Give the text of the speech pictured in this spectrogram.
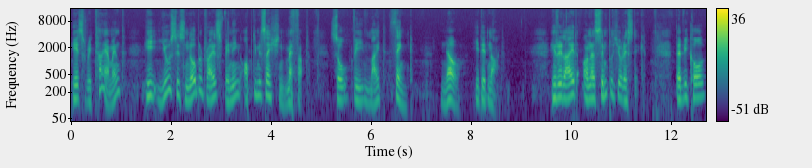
his retirement, he used his Nobel Prize winning optimization method. So we might think, no, he did not. He relied on a simple heuristic that we call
